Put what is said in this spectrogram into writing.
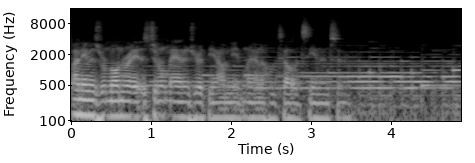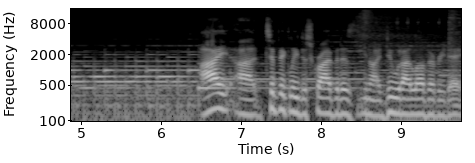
My name is Ramon Reyes, General Manager at the Omni Atlanta Hotel at CNN Center. I uh, typically describe it as, you know, I do what I love every day,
